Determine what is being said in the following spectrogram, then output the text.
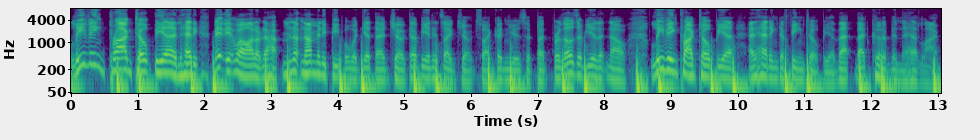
Leaving Progtopia and heading. Maybe, well, I don't know. How, no, not many people would get that joke. That'd be an inside joke, so I couldn't use it. But for those of you that know, leaving Progtopia and heading to Fiendtopia, that that could have been the headline.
